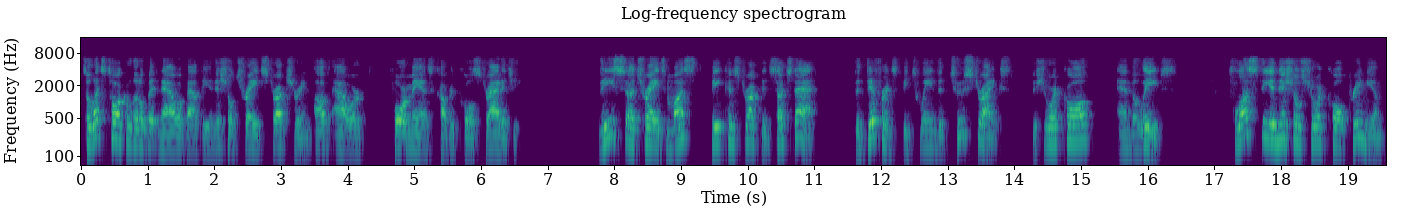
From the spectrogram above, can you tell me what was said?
So let's talk a little bit now about the initial trade structuring of our poor man's covered call strategy. These uh, trades must be constructed such that the difference between the two strikes the short call and the leaps, plus the initial short call premium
